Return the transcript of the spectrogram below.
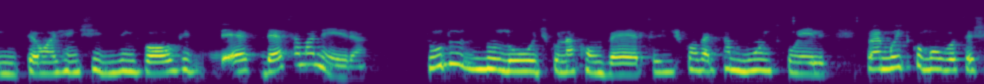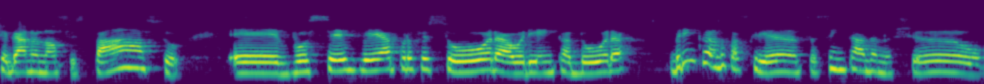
Então a gente desenvolve dessa maneira. Tudo no lúdico, na conversa, a gente conversa muito com eles. Então é muito comum você chegar no nosso espaço, é, você vê a professora, a orientadora, brincando com as crianças, sentada no chão,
